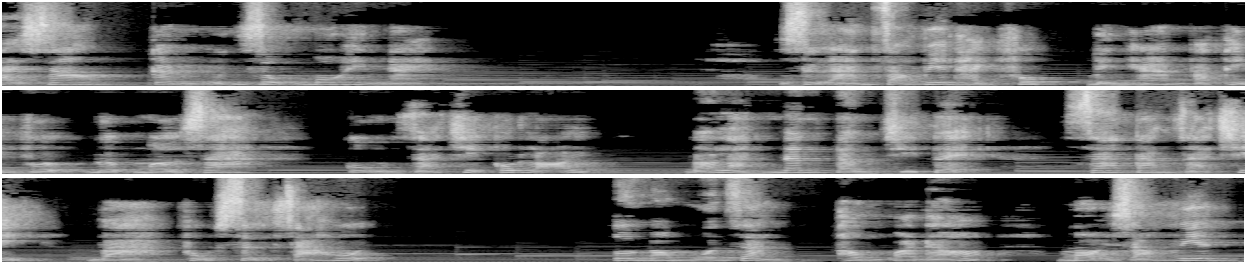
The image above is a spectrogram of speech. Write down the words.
Tại sao cần ứng dụng mô hình này? Dự án giáo viên hạnh phúc, bình an và thịnh vượng được mở ra cùng giá trị cốt lõi, đó là nâng tầm trí tuệ, gia tăng giá trị và phụ sự xã hội. Tôi mong muốn rằng thông qua đó, mọi giáo viên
